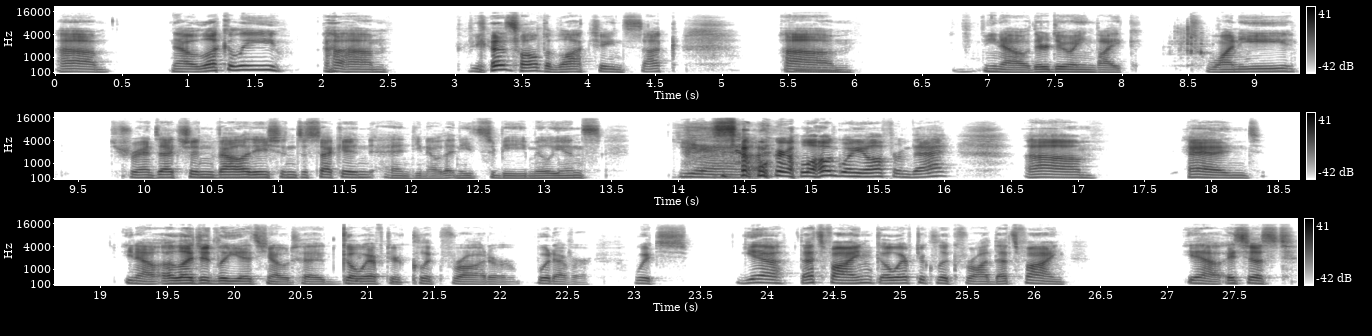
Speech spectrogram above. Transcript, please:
Um, now, luckily, um, because all the blockchains suck, um, you know, they're doing like 20 transaction validations a second, and you know, that needs to be millions. Yeah. So we're a long way off from that. Um, and you know, allegedly it's you know to go after click fraud or whatever. Which, yeah, that's fine. Go after click fraud. That's fine. Yeah, it's just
